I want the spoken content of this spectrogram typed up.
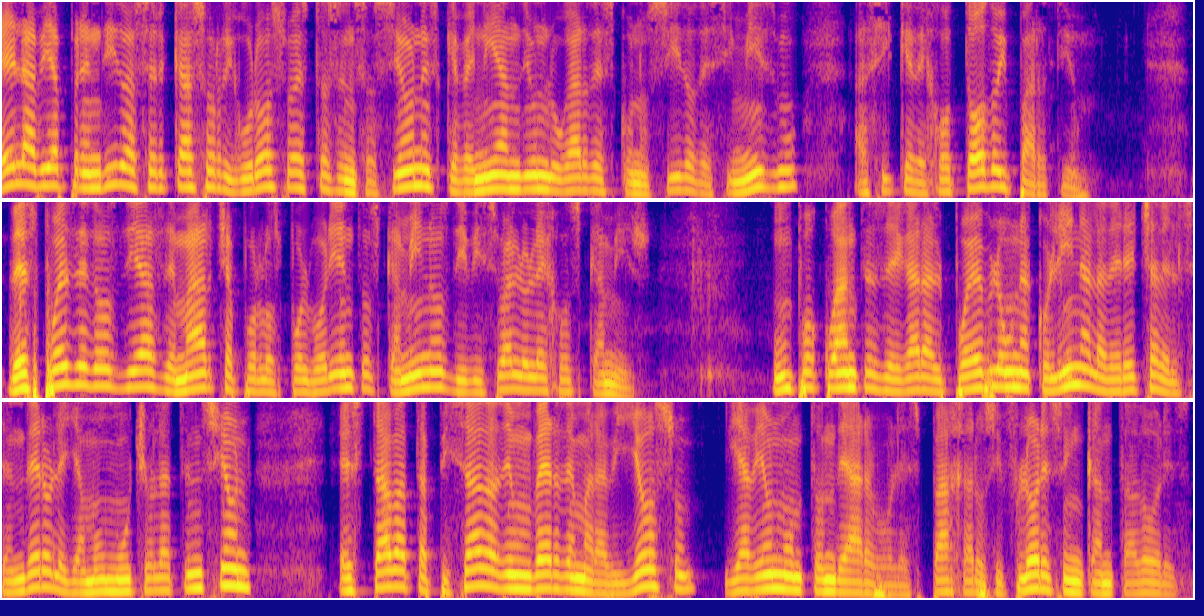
Él había aprendido a hacer caso riguroso a estas sensaciones que venían de un lugar desconocido de sí mismo, así que dejó todo y partió. Después de dos días de marcha por los polvorientos caminos, divisó a lo lejos Camir. Un poco antes de llegar al pueblo, una colina a la derecha del sendero le llamó mucho la atención. Estaba tapizada de un verde maravilloso, y había un montón de árboles, pájaros y flores encantadores.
